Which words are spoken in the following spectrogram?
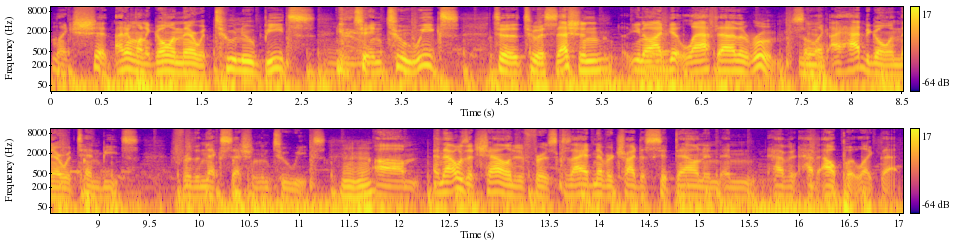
I'm like, shit, I didn't want to go in there with two new beats in two, in two weeks to, to a session. You know, I'd get laughed out of the room. So, like, I had to go in there with 10 beats for the next session in two weeks. Um, and that was a challenge at first because I had never tried to sit down and, and have it have output like that.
